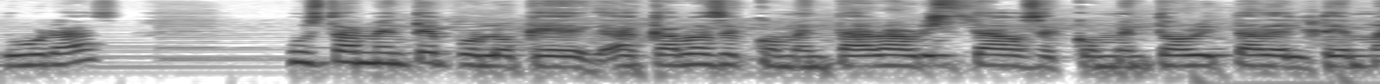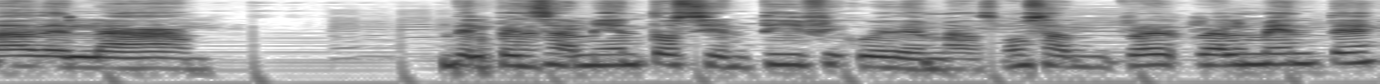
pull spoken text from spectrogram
duras, justamente por lo que acabas de comentar ahorita o se comentó ahorita del tema de la del pensamiento científico y demás. O sea, realmente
